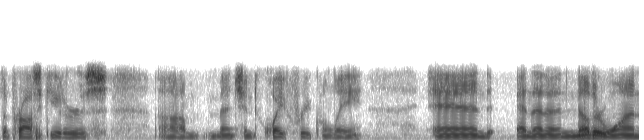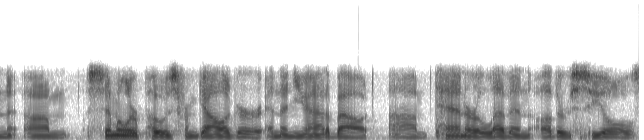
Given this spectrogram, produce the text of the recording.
the prosecutors um, mentioned quite frequently, and and then another one, um, similar pose from Gallagher, and then you had about um, ten or eleven other SEALs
